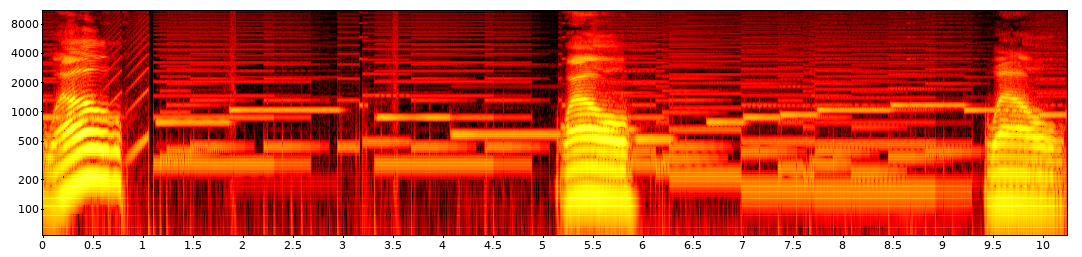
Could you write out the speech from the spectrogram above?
Well. Well. Well.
